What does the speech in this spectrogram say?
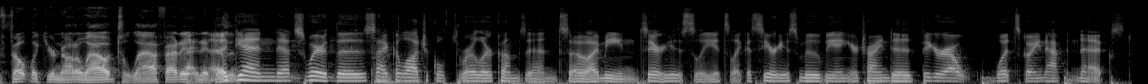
felt like you're not allowed to laugh at it. And it doesn't. Again, that's where the psychological thriller comes in. So, I mean, seriously, it's like a serious movie and you're trying to figure out what's going to happen next.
